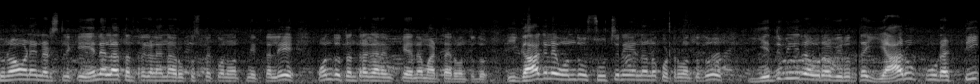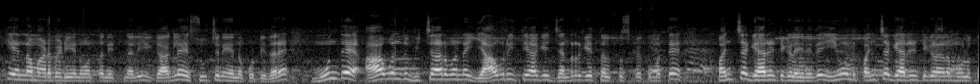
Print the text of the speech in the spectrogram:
ಚುನಾವಣೆ ನಡೆಸಲಿಕ್ಕೆ ಏನೆಲ್ಲ ತಂತ್ರಗಳನ್ನು ರೂಪಿಸಬೇಕು ಅನ್ನುವಂಥ ನಿಟ್ಟಿನಲ್ಲಿ ಒಂದು ತಂತ್ರಗಾರಿಕೆಯನ್ನು ಮಾಡ್ತಾ ಇರುವಂಥದ್ದು. ಈಗಾಗಲೇ ಒಂದು ಸೂಚನೆಯನ್ನು ಕೊಟ್ಟಿರುವಂಥದ್ದು, ಯದುವೀರ್ ಅವರ ವಿರುದ್ಧ ಯಾರೂ ಕೂಡ ಟೀಕೆಯನ್ನು ಮಾಡಬೇಡಿ ಎನ್ನುವಂಥ ನಿಟ್ಟಿನಲ್ಲಿ ಈಗಾಗಲೇ ಸೂಚನೆಯನ್ನು ಕೊಟ್ಟಿದ್ದಾರೆ. ಮುಂದೆ ಆ ಒಂದು ವಿಚಾರವನ್ನು ಯಾವ ರೀತಿಯಾಗಿ ಜನರಿಗೆ ತಲುಪಿಸಬೇಕು ಮತ್ತು ಪಂಚ ಗ್ಯಾರಂಟಿಗಳೇನಿದೆ ಈ ಒಂದು ಪಂಚ ಗ್ಯಾರಂಟಿಗಳ ಮೂಲಕ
